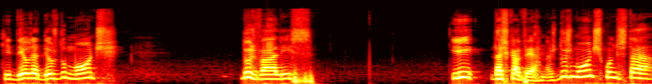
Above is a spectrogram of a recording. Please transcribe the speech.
Que Deus é Deus do monte, dos vales e das cavernas. Dos montes, quando está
